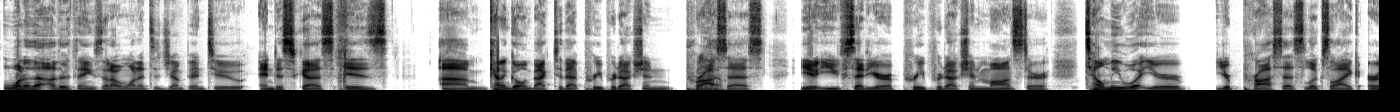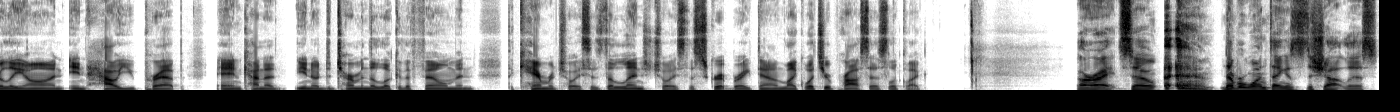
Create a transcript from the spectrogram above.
one of the other things that I wanted to jump into and discuss is um, kind of going back to that pre-production process. You, you've said you're a pre-production monster. Tell me what your your process looks like early on in how you prep and kind of you know determine the look of the film and the camera choices, the lens choice, the script breakdown. Like, what's your process look like? All right. So, number one thing is the shot list,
